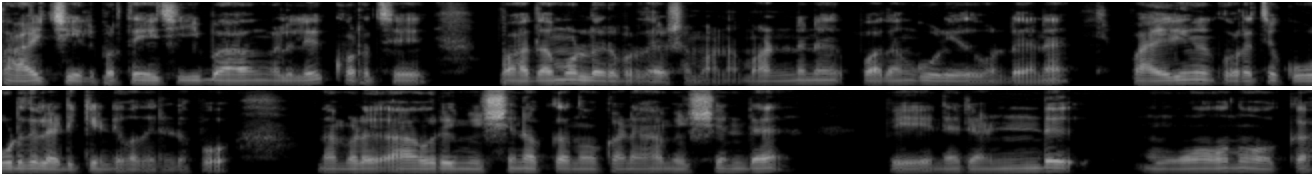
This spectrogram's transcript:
താഴ്ചയിൽ പ്രത്യേകിച്ച് ഈ ഭാഗങ്ങളിൽ കുറച്ച് പദമുള്ളൊരു പ്രദേശമാണ്. മണ്ണിന് പദം കൂടിയത് കൊണ്ട് തന്നെ പൈലിങ് കുറച്ച് കൂടുതൽ അടിക്കേണ്ടി വന്നിട്ടുണ്ട്. ഇപ്പോൾ നമ്മൾ ആ ഒരു മെഷീനൊക്കെ നോക്കുകയാണെങ്കിൽ ആ മെഷീന്റെ പിന്നെ രണ്ട് മൂന്നും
